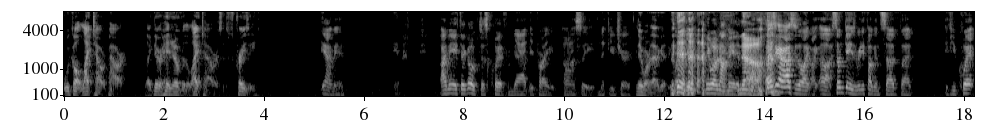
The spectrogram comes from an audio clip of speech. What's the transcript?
We call it light tower power. Like they were hitting over the light towers. It was crazy. Yeah, man. Yeah. I mean, if they go just quit from that, they probably honestly in the future They weren't that good. they would, they, they would have not made it. No. That's the guy I was like, like, oh, some days really fucking suck, but if you quit,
